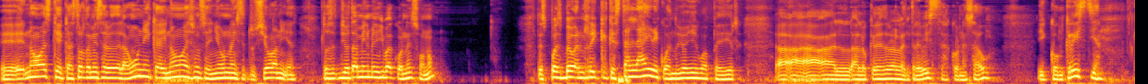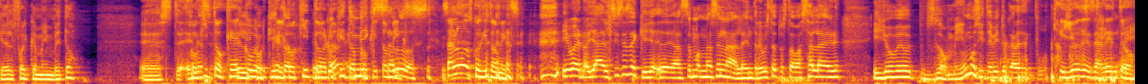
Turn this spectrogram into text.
Eh, no, es que Castor también salió de la única y no, es un señor, una institución. Y entonces yo también me iba con eso, ¿no? Después veo a Enrique que está al aire cuando yo llego a pedir a, a- a- a lo que era la entrevista con Esaú y con Cristian, que él fue el que me invitó. Este, Coquito, ese- ¿qué? El, coquito, el coquito, el ¿no? Coquito El Mix. Coquito Saludos. Mix. Saludos, Coquito Mix. y bueno, ya el chiste es de que hacemos, me hacen la, la entrevista, tú estabas al aire y yo veo pues, lo mismo. Si te vi tu cara de puta. Y yo desde adentro.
